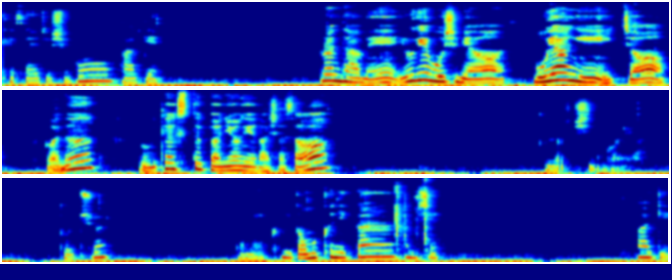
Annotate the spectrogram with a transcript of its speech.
이렇게 해서 해주시고 확인. 그런 다음에 여기 보시면 모양이 있죠? 그거는 여기 텍스트 변형에 가셔서 눌러주시는 거예요. 도출. 그 다음에 너무 크니까 30 확인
